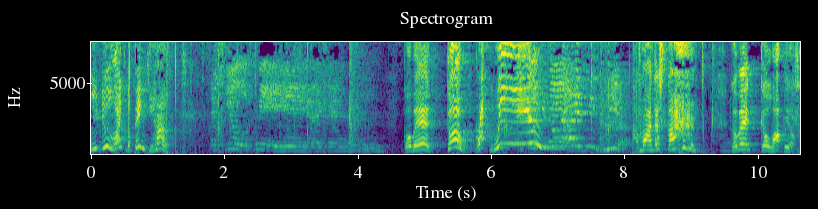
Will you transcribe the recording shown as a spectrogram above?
You do like the pinky, huh? excuse me. I can. Go big. Go. Rock wheel. Come on, just start. Go big. Go Hot Wheels.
